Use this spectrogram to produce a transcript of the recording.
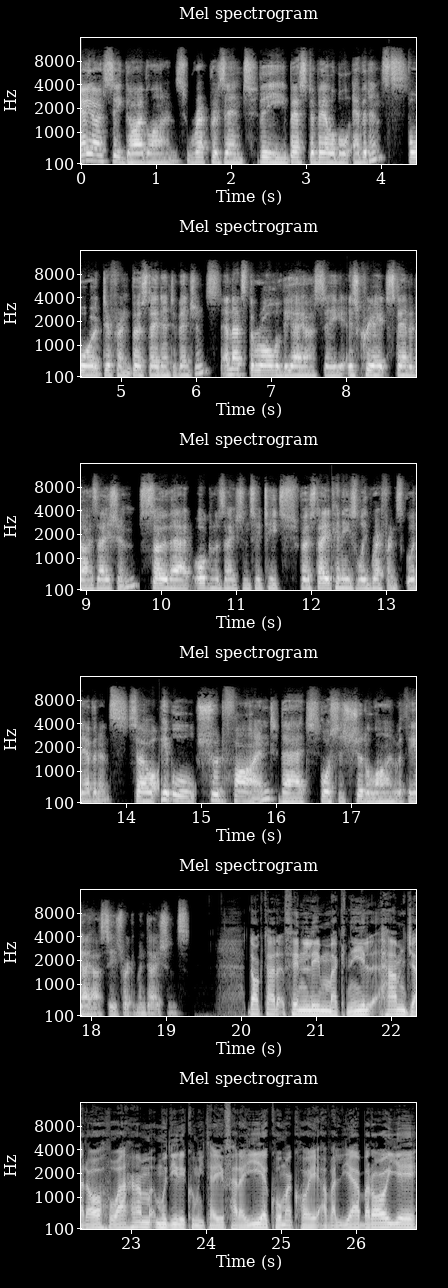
ARC guidelines represent the best available evidence for different first aid interventions. And that's the role of the ARC is create standardization so that organizations who teach first aid can easily reference good evidence. So people should find that courses should align with the ARC's recommendations. دکتر فنلی مکنیل هم جراح و هم مدیر کمیته فرعی کمک های اولیه برای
